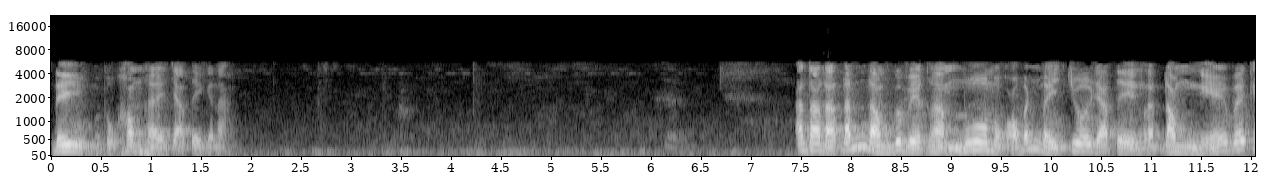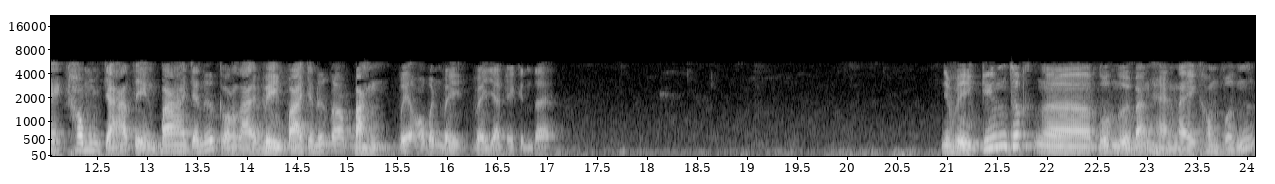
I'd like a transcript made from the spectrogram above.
đi mà cũng không hề trả tiền cái nào. Anh ta đã đánh đồng cái việc là mua một ổ bánh mì chưa trả tiền là đồng nghĩa với cái không trả tiền ba chai nước còn lại, vì ba chai nước đó bằng với ổ bánh mì về giá trị kinh tế. Nhưng vì kiến thức à, của người bán hàng này không vững,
